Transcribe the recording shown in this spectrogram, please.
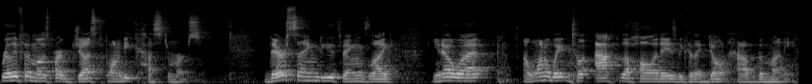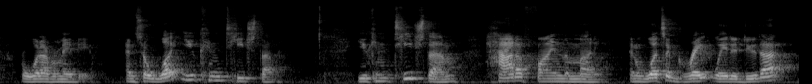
really for the most part just want to be customers they're saying to you things like, you know what, I want to wait until after the holidays because I don't have the money or whatever may be. And so, what you can teach them, you can teach them how to find the money. And what's a great way to do that?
